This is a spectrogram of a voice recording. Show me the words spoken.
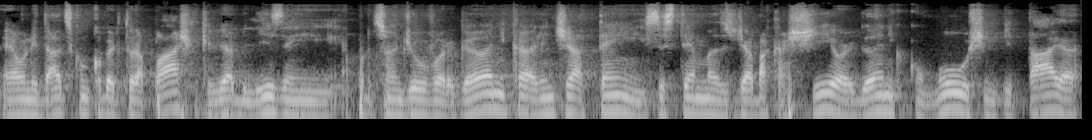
é, unidades com cobertura plástica que viabilizem a produção de uva orgânica. A gente já tem sistemas de abacaxi orgânico com mulching, pitaia,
